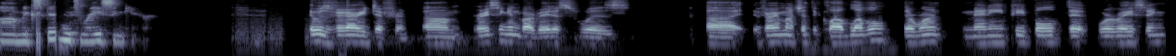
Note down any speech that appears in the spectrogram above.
um, experience racing here? It was very different. Um, racing in Barbados was uh, very much at the club level. There weren't many people that were racing.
